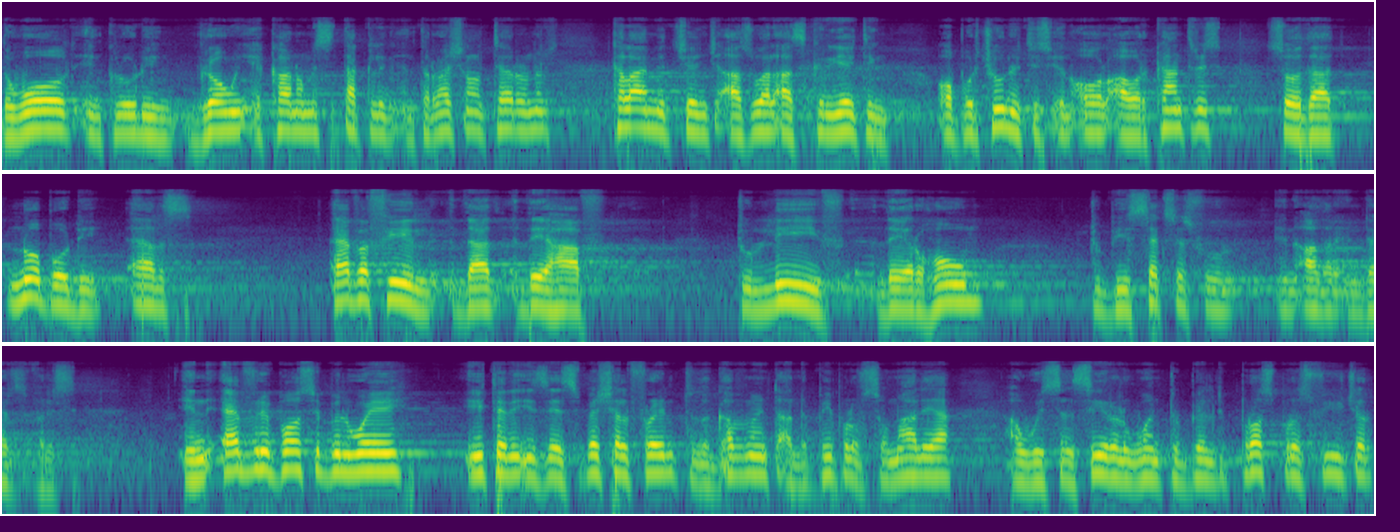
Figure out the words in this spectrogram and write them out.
The world, including growing economies, tackling international terrorism, climate change, as well as creating opportunities in all our countries so that nobody else ever feel that they have to leave their home to be successful in other endeavors. In every possible way, Italy is a special friend to the government and the people of Somalia, and we sincerely want to build a prosperous future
